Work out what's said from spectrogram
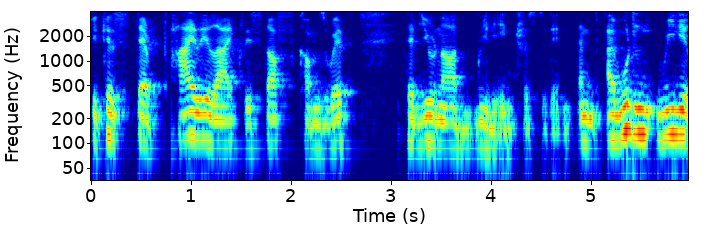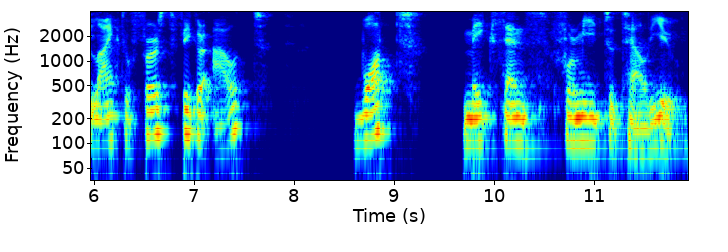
because there highly likely stuff comes with that you're not really interested in. And I would really like to first figure out what makes sense for me to tell you.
